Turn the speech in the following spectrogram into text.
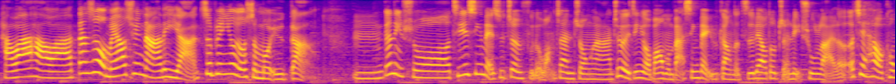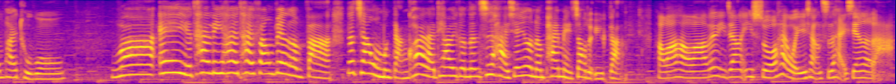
好啊，好啊，但是我们要去哪里呀？这边又有什么渔港？嗯，跟你说，其实新北市政府的网站中啊，就已经有帮我们把新北渔港的资料都整理出来了，而且还有空拍图哦。哇，哎，也太厉害，太方便了吧？那这样我们赶快来挑一个能吃海鲜又能拍美照的渔港。好啊，好啊，被你这样一说，害我也想吃海鲜了啦。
